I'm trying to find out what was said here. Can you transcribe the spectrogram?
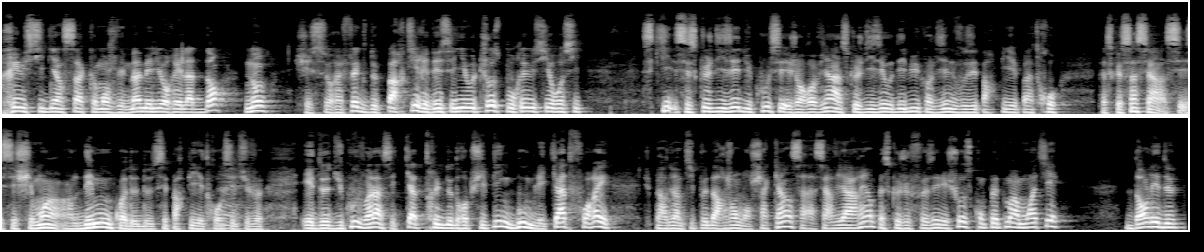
réussis bien ça, comment je vais m'améliorer là-dedans? Non, j'ai ce réflexe de partir et d'essayer autre chose pour réussir aussi. C'est ce que je disais du coup, j'en reviens à ce que je disais au début quand je disais ne vous éparpillez pas trop. Parce que ça, c'est, chez moi un démon, quoi, de, de s'éparpiller trop, si tu veux. Et de, du coup, voilà, ces quatre trucs de dropshipping, boum, les quatre foirés. J'ai perdu un petit peu d'argent dans chacun, ça a servi à rien parce que je faisais les choses complètement à moitié. Dans les deux.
